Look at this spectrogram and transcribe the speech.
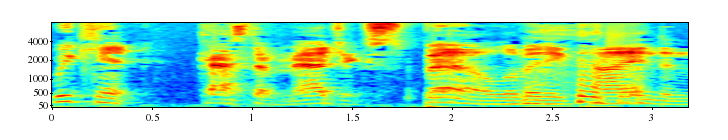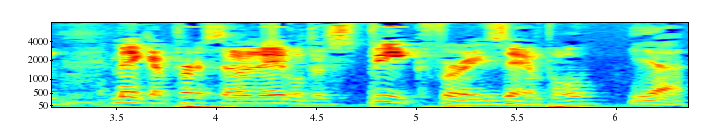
We can't cast a magic spell of any kind and make a person unable to speak, for example. Yeah.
